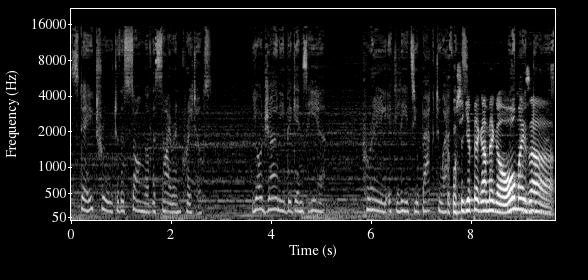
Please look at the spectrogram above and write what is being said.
Stay true to the song of the siren Kratos. Your journey begins here. Pray it leads you back to Eu conseguia pegar a Mega All, mas a.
